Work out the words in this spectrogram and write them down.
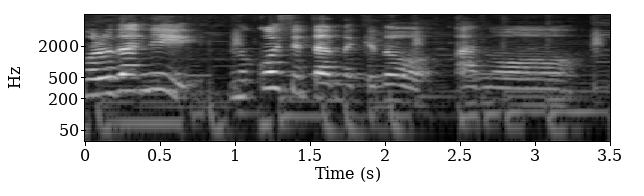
フォルダに残してたんだけどあのー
